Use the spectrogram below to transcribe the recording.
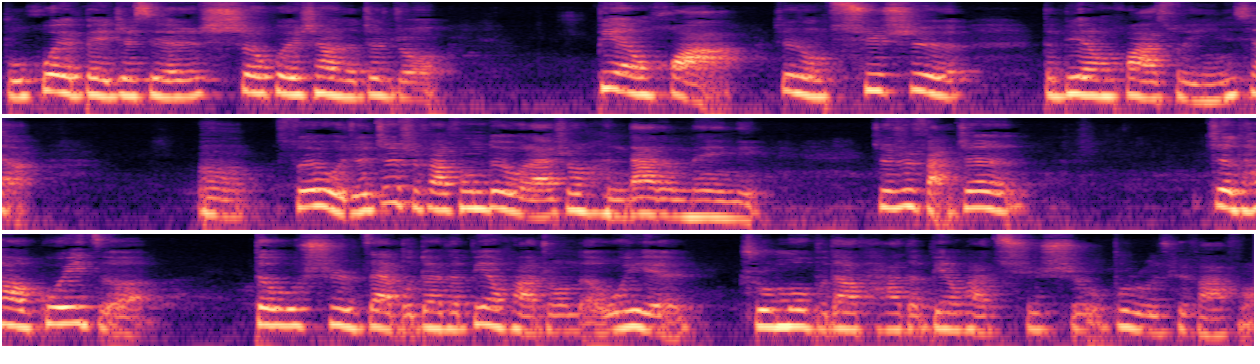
不会被这些社会上的这种。变化、这种趋势的变化所影响。嗯，所以我觉得这是发疯对我来说很大的魅力，就是反正这套规则都是在不断的变化中的，我也捉摸不到它的变化趋势，我不如去发疯。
